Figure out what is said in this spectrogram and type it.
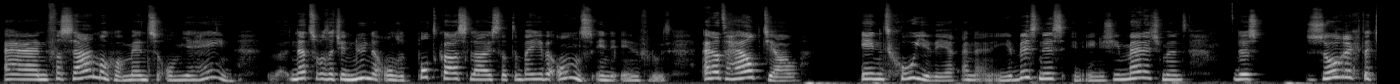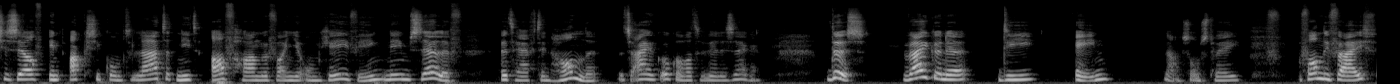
En verzamel gewoon mensen om je heen. Net zoals dat je nu naar onze podcast luistert, dan ben je bij ons in de invloed. En dat helpt jou in het groeien weer. En in je business, in energiemanagement. Dus zorg dat je zelf in actie komt. Laat het niet afhangen van je omgeving. Neem zelf het heft in handen. Dat is eigenlijk ook al wat we willen zeggen. Dus wij kunnen die één, nou soms twee, van die vijf,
